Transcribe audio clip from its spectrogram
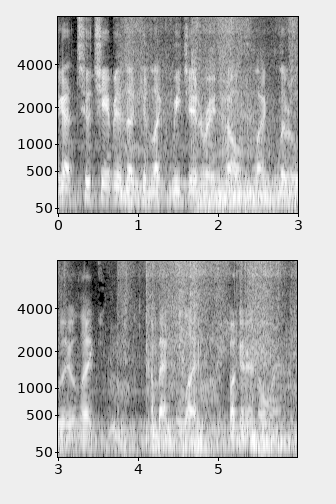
We got two champions that could like regenerate health, like literally like come back to life. Fucking annoying.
